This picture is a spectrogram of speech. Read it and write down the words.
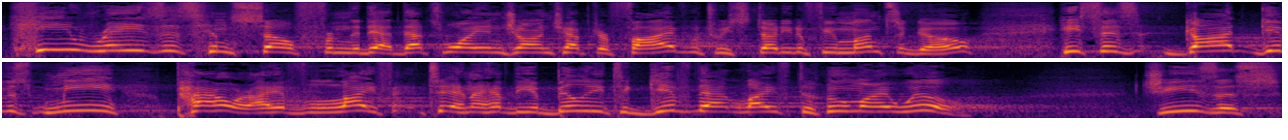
He raises himself from the dead. That's why in John chapter 5, which we studied a few months ago, he says, God gives me power. I have life, to, and I have the ability to give that life to whom I will. Jesus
